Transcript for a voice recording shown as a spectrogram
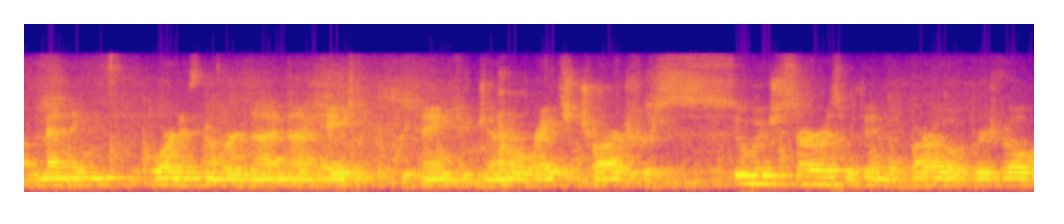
amending ordinance number 998 pertaining to general rates charged for sewage service within the Borough of Bridgeville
